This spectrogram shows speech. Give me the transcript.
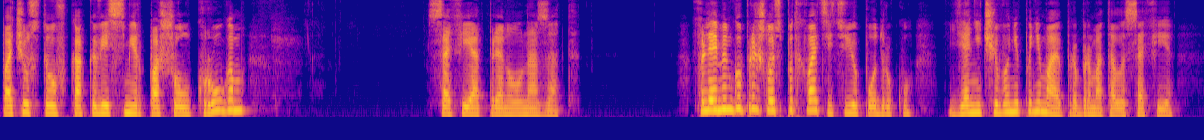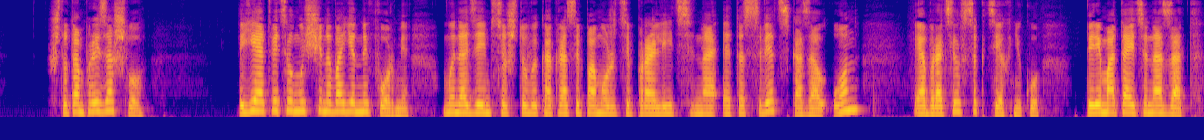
Почувствовав, как весь мир пошел кругом, София отпрянула назад. Флемингу пришлось подхватить ее под руку. «Я ничего не понимаю», — пробормотала София. «Что там произошло?» Я ответил мужчина в военной форме. «Мы надеемся, что вы как раз и поможете пролить на это свет», — сказал он и обратился к технику. «Перемотайте назад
